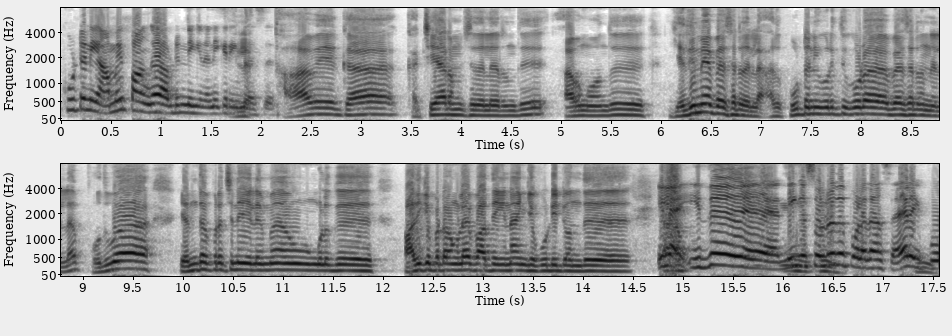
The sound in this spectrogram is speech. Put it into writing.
கூட்டணி அமைப்பாங்க அப்படின்னு நீங்க நினைக்கிறீங்களா சார் தாவேகா கட்சி ஆரம்பிச்சதுல இருந்து அவங்க வந்து எதுவுமே பேசுறது இல்ல. அது கூட்டணி குறித்து கூட பேசுறதுன்னு இல்ல. பொதுவா எந்த பிரச்சனையிலுமே உங்களுக்கு பாதிக்கப்பட்டவங்களே பாத்தீங்கன்னா இங்க கூட்டிட்டு வந்து இல்ல இது நீங்க சொல்றது போலதான் சார். இப்போ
